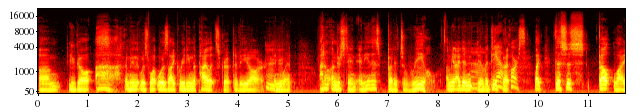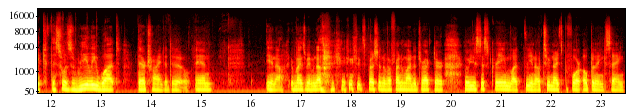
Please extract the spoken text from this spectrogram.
Um, you go, ah, I mean, it was what was like reading the pilot script of ER, and Mm-hmm. you went, I don't understand any of this, but it's real. I mean, I didn't, you know, the deep, Yeah, of but course. like this is felt like this was really what they're trying to do, and you know, it reminds me of another expression of a friend of mine, a director, who used to scream like, you know, two nights before opening, saying,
